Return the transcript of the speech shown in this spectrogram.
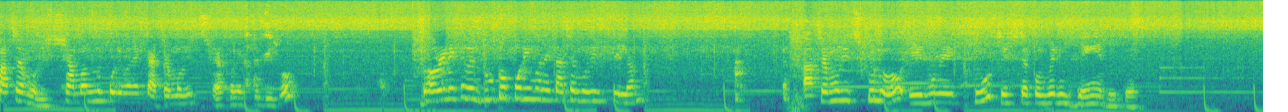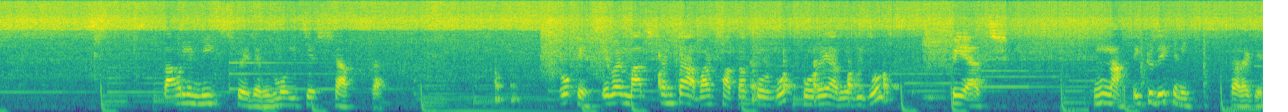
কাঁচামরিচ, সামান্য পরিমাণে কাঁচামরিচ এখন একটু দিব। ধরেন এখানে দুটো পরিমাণে কাঁচামরিচ দিলাম। কাঁচামরিচগুলো এইভাবে একটু চেষ্টা করবেন ভেঙে দিতে। তাহলে মিক্স হয়ে যাবে মরিচের স্বাদটা। ওকে, এবার মাঝখানটা আবার ফাঁকা করব, করে আমি দিব পেঁয়াজ। না, একটু দেখে নিই তার আগে।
